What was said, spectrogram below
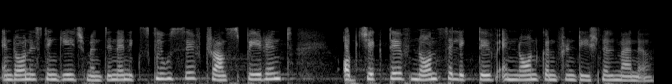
and honest engagement in an exclusive, transparent, objective, non-selective and non-confrontational manner.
